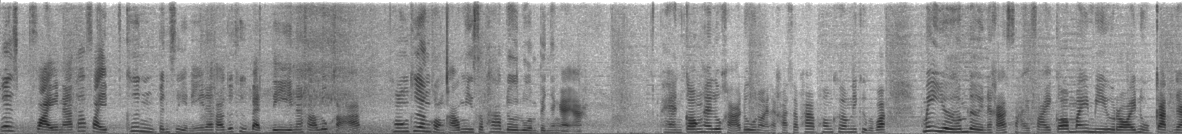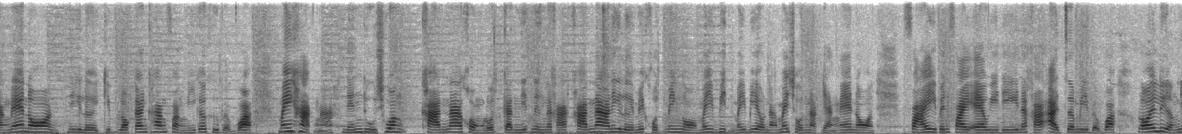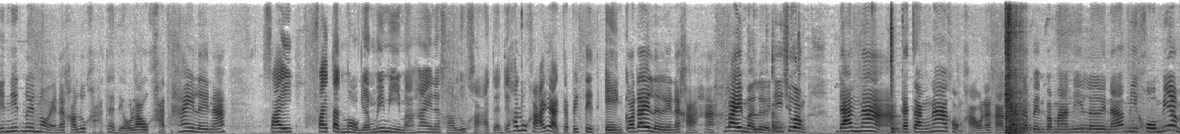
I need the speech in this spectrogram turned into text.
ด้วยไฟนะ ถ้าไฟขึ้นเป็นสีนี้นะคะ ก็คือแบตดีนะคะ ลูกค้าห้องเครื่องของเขามีสภาพโดยรวมเป็นยังไงอะ แผนกล้องให้ลูกค้าดูหน่อยนะคะ สภาพห้องเครื่องนี่คือแบบว่าไม่เยิ้มเลยนะคะ สายไฟก็ไม่มีรอยหนูกัดอย่างแน่นอน นี่เลยกิฟล็อกด้านข้างฝั่งนี้ก็คือแบบว่าไม่หักนะ เน้นดูช่วงคานหน้าของรถกันนิดนึงนะคะคานหน้านี่เลยไม่คดไม่งอไม่บิดไม่เบี้ยวนะ ไม่ชนหนักอย่างแน่นอน ไฟเป็นไฟ LED นะคะ อาจจะมีแบบว่ารอยเหลืองนิดๆหน่อยๆนะคะ ลูกค้าแต่เดี๋ยวเราขัดให้เลยนะ ไฟไฟตัดหมอกยังไม่มีมาให้นะคะ ลูกค้าแต่ถ้าลูกค้าอยากจะไปติดเองก็ได้เลยนะคะอะไล่มาเลยที่ช่วงด้านหน้าอะกระจังหน้าของเขานะคะ ก็จะเป็นประมาณนี้เลยนะ มีโครเมียม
